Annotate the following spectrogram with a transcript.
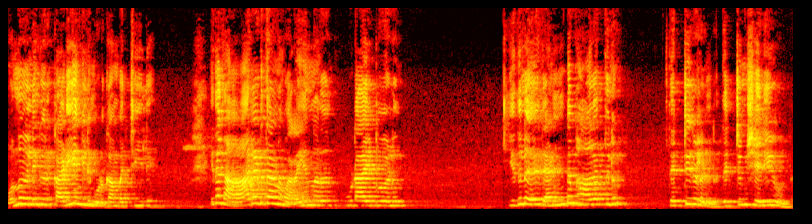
ഒന്നുമില്ലെങ്കിൽ ഒരു കടിയെങ്കിലും കൊടുക്കാൻ പറ്റിയില്ലേ. ഇതൊക്കെ ആരുടെ അടുത്താണ് പറയുന്നത്? ഉടായ്പകൾ ഇതിൽ രണ്ട് ഭാഗത്തിലും തെറ്റുകളുണ്ട് തെറ്റും ശരിയും ഉണ്ട്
